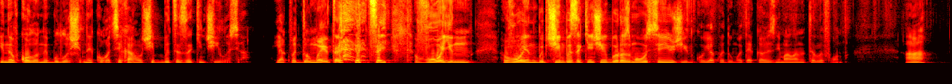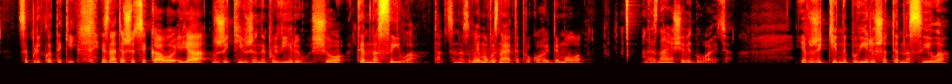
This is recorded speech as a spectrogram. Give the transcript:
і навколо не було ще нікого цікавого, чим би це закінчилося? Як ви думаєте, цей воїн, воїн би чим би закінчив би розмову з цією жінкою, як ви думаєте, яка знімала на телефон? А? Це приклад такий. І знаєте, що цікаво? Я в житті вже не повірю, що темна сила, так це називаємо, ви знаєте, про кого йде мова, не знає, що відбувається. Я в житті не повірю, що темна сила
